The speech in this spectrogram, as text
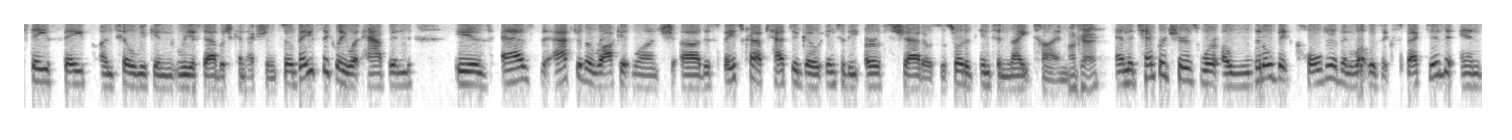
stays safe until we can reestablish connection. So basically, what happened is as the, after the rocket launch, uh, the spacecraft had to go into the Earth's shadow, so sort of into nighttime. Okay. And the temperatures were a little bit colder than what was expected, and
